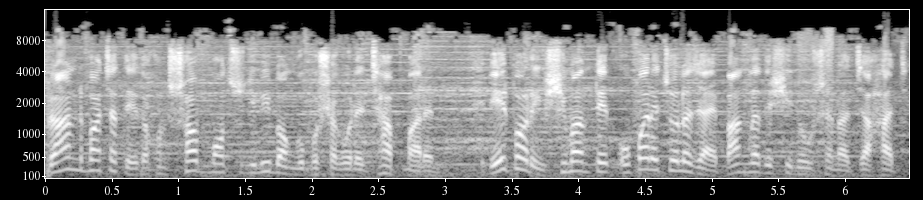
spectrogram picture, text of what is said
প্রাণ বাঁচাতে তখন সব মৎস্যজীবী বঙ্গোপসাগরে ঝাঁপ মারেন। এরপরই সীমান্তের ওপারে চলে যায় বাংলাদেশি নৌসেনা জাহাজ।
